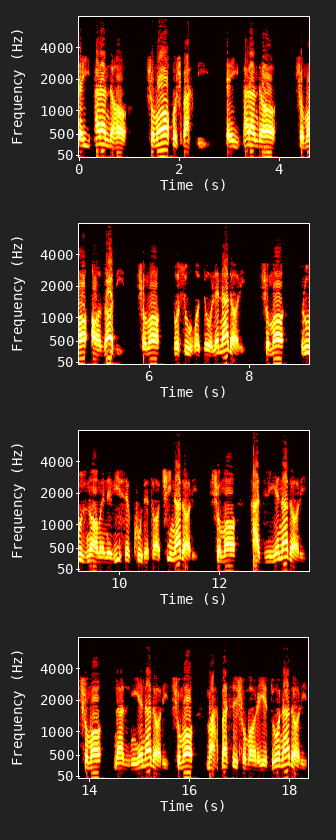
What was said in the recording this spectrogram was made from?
ای پرنده ها شما خوشبختی! ای پرنده ها شما آزادید! شما وسوق و دوله ندارید! شما روزنامه نویس کودتاچی ندارید! شما عدلیه ندارید. شما نظمیه ندارید. شما محبس شماره دو ندارید.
